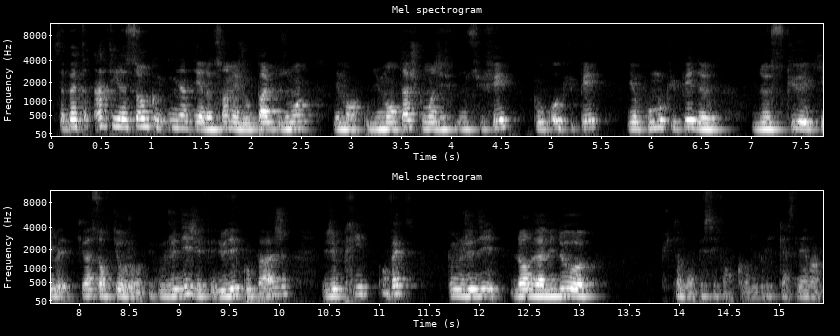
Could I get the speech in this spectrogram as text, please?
ça peut être intéressant comme inintéressant, mais je vous parle plus ou moins du montage, comment je me suis fait pour occuper, pour m'occuper de, de ce que, qui, va, qui va sortir aujourd'hui. Comme je dit, j'ai fait du découpage, j'ai pris, en fait, comme je dis lors de la vidéo, putain, mon PC fait encore du bruit, casse les reins.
